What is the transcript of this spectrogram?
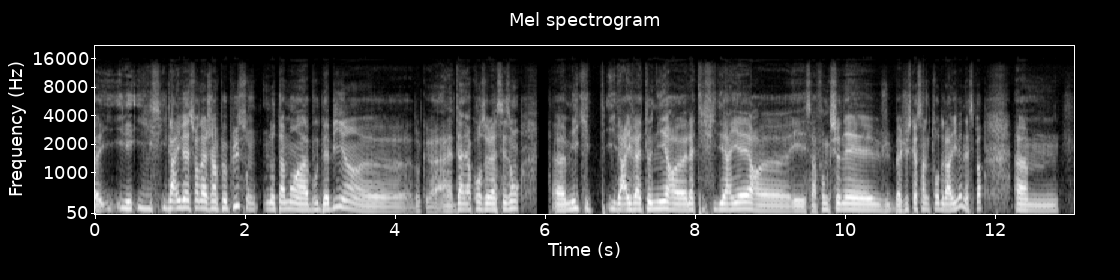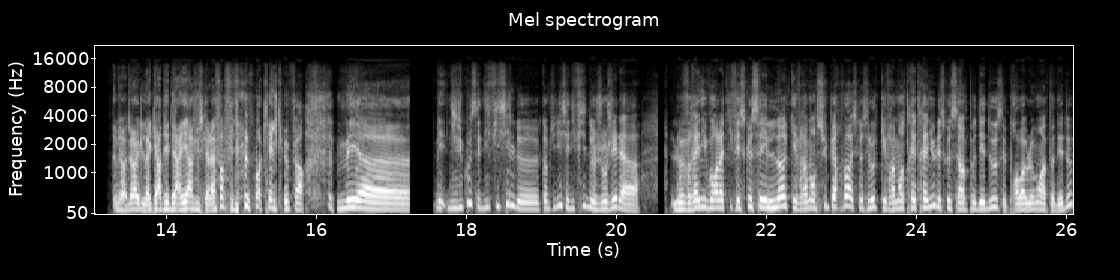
il, arrivait à surnager un peu plus, notamment à Abu Dhabi, hein, euh, donc à la dernière course de la saison. Euh, Mick, il, arrivait à tenir euh, Latifi derrière euh, et ça fonctionnait bah, jusqu'à 5 tours de l'arrivée, n'est-ce pas? Euh, Il l'a gardé derrière jusqu'à la fin finalement quelque part. Mais, euh, mais du coup, c'est difficile de, comme tu dis, c'est difficile de jauger la, le vrai niveau relatif. Est-ce que c'est l'un qui est vraiment super fort? Est-ce que c'est l'autre qui est vraiment très très nul? Est-ce que c'est un peu des deux? C'est probablement un peu des deux.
